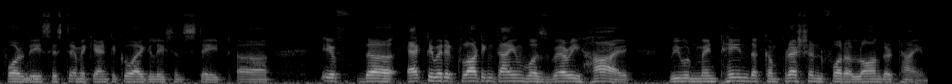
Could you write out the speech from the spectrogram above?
for the systemic anticoagulation state. Uh, if the activated clotting time was very high, we would maintain the compression for a longer time,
